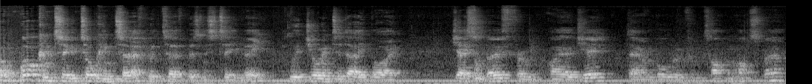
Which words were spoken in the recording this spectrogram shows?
Well, welcome to Talking Turf with Turf Business TV. We're joined today by Jason Booth from IOG, Darren Baldwin from Tottenham Hotspur,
